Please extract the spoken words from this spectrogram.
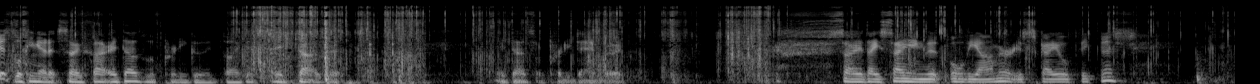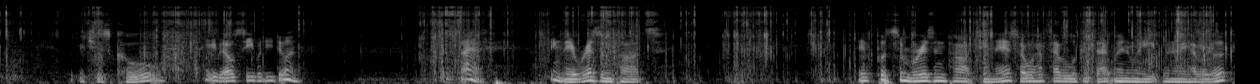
just looking at it so far, it does look pretty good. Like, it, it does. It, it does look pretty damn good. So they're saying that all the armour is scale thickness, which is cool. Hey, Elsie, what are you doing? What's that? I think they're resin parts. They've put some resin parts in there, so we'll have to have a look at that when we when we have a look.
